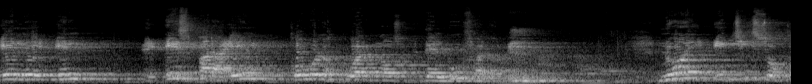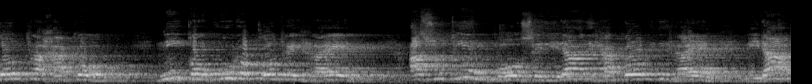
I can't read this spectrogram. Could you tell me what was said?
él, él, es para él como los cuernos del búfalo. No hay hechizo contra Jacob, ni conjuro contra Israel. A su tiempo se dirá de Jacob y de Israel, mirad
